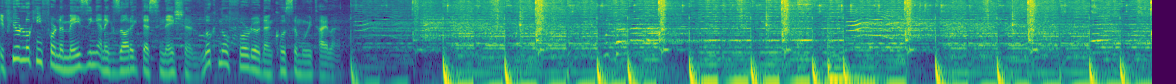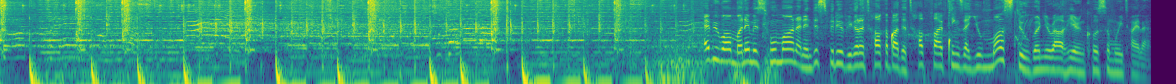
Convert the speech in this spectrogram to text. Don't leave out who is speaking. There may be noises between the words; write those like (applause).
Speaker 1: If you're looking for an amazing and exotic destination, look no further than Koh Samui, Thailand. Everyone, my name is Houman and in this video we're to talk about the top 5 things that you must do when you're out here in Koh Samui, Thailand.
